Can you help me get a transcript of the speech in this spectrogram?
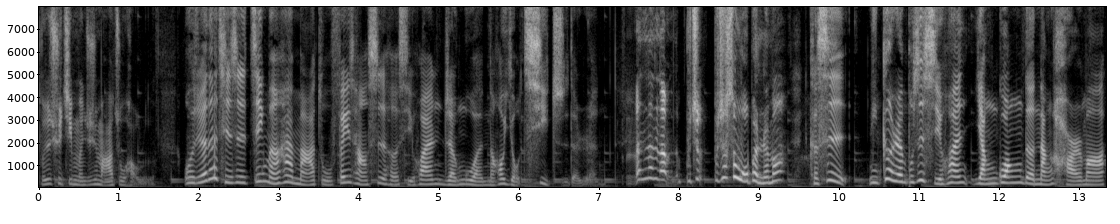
不是去金门就去马祖好了。我觉得其实金门和马祖非常适合喜欢人文然后有气质的人。那那那不就不就是我本人吗？可是你个人不是喜欢阳光的男孩吗？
